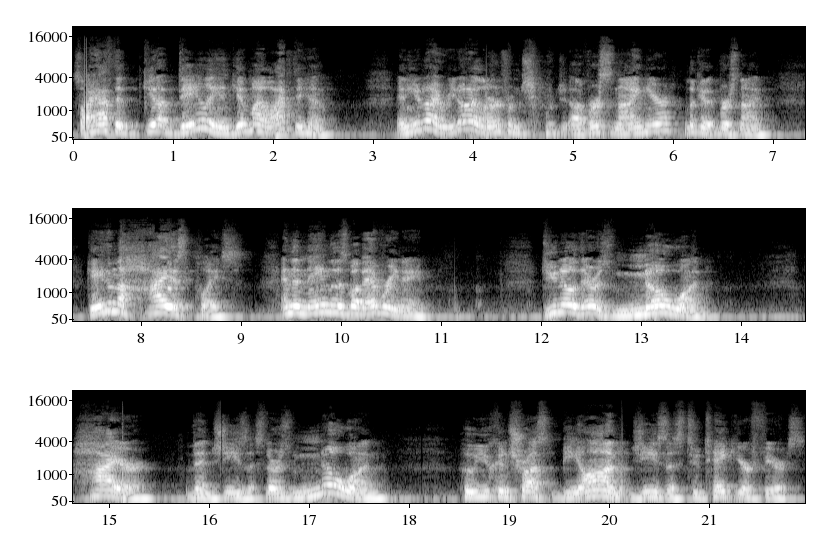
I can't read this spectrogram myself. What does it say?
So I have to get up daily and give my life to Him. And you know, I, you know what I learned from uh, verse 9 here? Look at it, verse 9. Gave him the highest place and the name that is above every name. Do you know there is no one higher than Jesus? There's no one who you can trust beyond Jesus to take your fears.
